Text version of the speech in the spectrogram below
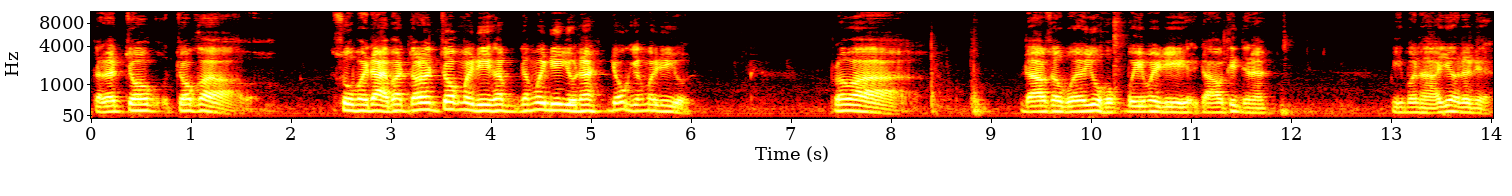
แต่ละโจ๊กโจ๊กก็สู้ไม่ได้เพราะตอนนั้นโจ๊กไม่ดีครับ ยังไม่ดีอยู่นะโจ๊กยังไม่ดีอยู่ เพราะว่าดาวเสวยอายุหกปีไม่ดี ดาวอาทิตย์นะมีปัญหาเยอะเลยเนี่ย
